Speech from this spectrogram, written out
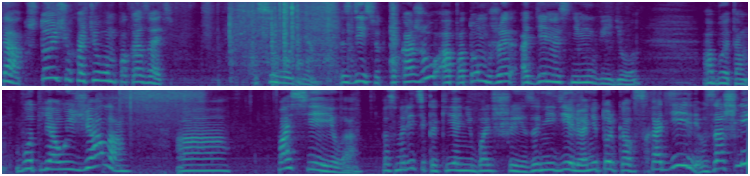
Так, что еще хочу вам показать сегодня. Здесь вот покажу, а потом уже отдельно сниму видео об этом. Вот я уезжала, а, посеяла. Посмотрите, какие они большие. За неделю они только всходили, взошли,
